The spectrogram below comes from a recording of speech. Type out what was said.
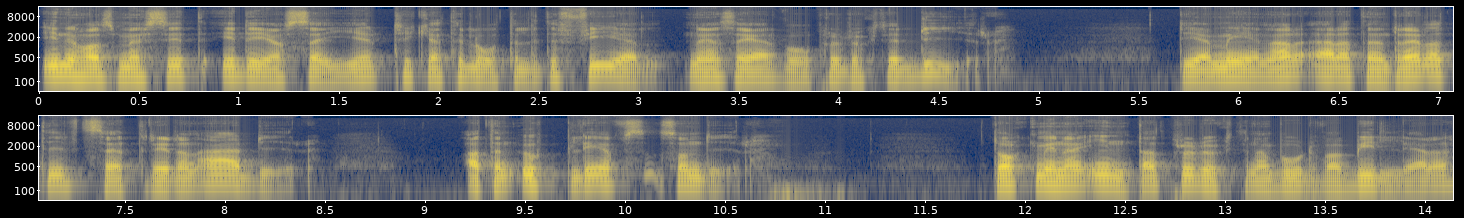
innehållsmässigt i det jag säger tycker jag att det låter lite fel när jag säger att vår produkt är dyr. Det jag menar är att den relativt sett redan är dyr. Att den upplevs som dyr. Dock menar jag inte att produkterna borde vara billigare.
